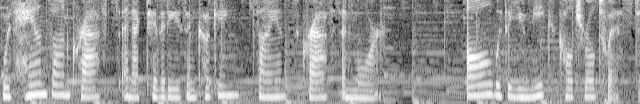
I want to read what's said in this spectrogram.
with hands on crafts and activities in cooking, science, crafts, and more, all with a unique cultural twist.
